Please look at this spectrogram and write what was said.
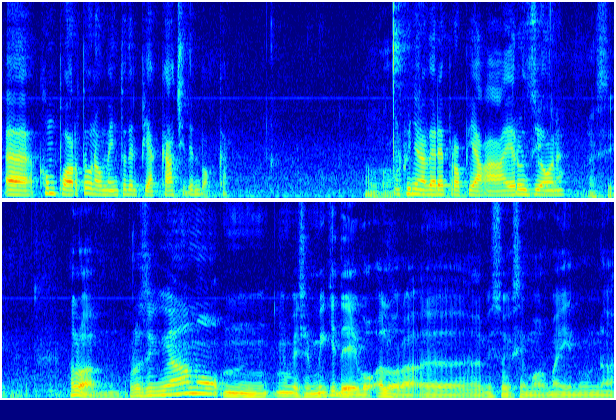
eh, comporta un aumento del pH acido in bocca. Allora. E quindi una vera e propria erosione. Eh sì. Allora, proseguiamo, mm, invece mi chiedevo, allora, eh, visto che siamo ormai in un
